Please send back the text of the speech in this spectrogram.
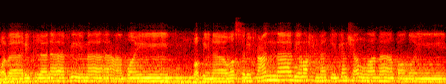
وبارك لنا فيما أعطيت. وقنا واصرف عنا برحمتك شر ما قضيت.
